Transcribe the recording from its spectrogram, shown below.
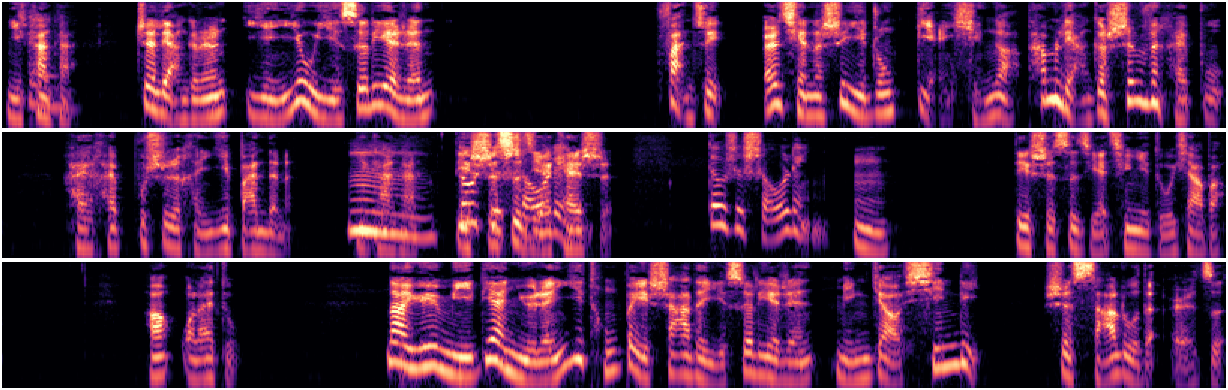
你看看，这两个人引诱以色列人犯罪，而且呢是一种典型啊。他们两个身份还不还还不是很一般的呢。你看看嗯第十四节开始，都是首领。嗯，第十四节，请你读一下吧。好，我来读。那与米甸女人一同被杀的以色列人名叫辛利，是撒鲁的儿子，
